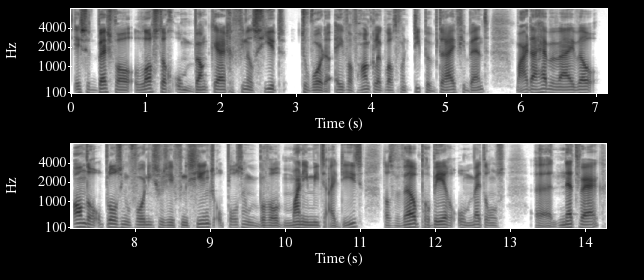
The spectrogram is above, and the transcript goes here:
is het best wel lastig om bankair gefinancierd te worden. Even afhankelijk wat voor type bedrijf je bent. Maar daar hebben wij wel andere oplossingen voor. Niet zozeer financieringsoplossingen, bijvoorbeeld Money Meets IDs. Dat we wel proberen om met ons uh, netwerk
